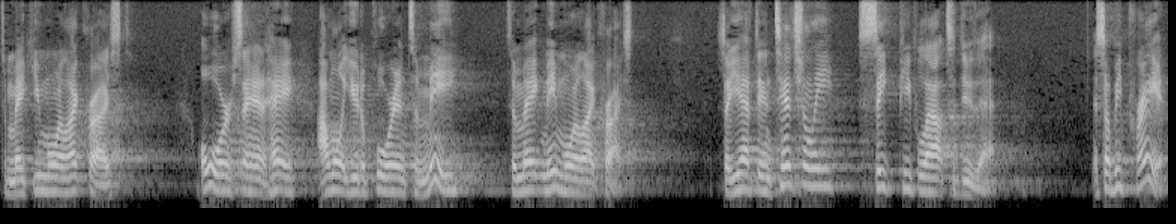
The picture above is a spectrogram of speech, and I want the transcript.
to make you more like Christ, or saying, hey, I want you to pour into me to make me more like Christ. So you have to intentionally seek people out to do that. And so be praying,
